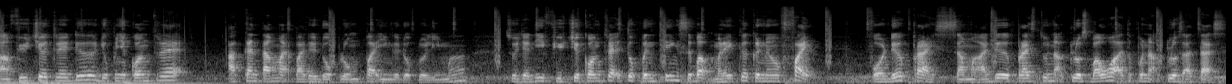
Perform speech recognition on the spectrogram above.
uh, future trader dia punya kontrak akan tamat pada 24 hingga 25 so jadi future contract tu penting sebab mereka kena fight for the price sama ada price tu nak close bawah ataupun nak close atas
